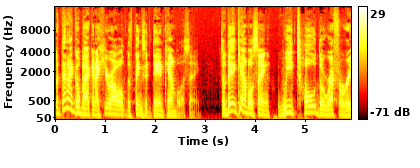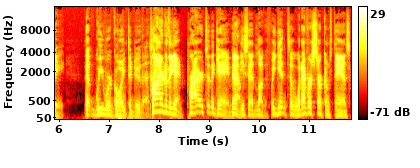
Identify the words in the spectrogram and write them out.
but then I go back and I hear all the things that Dan Campbell is saying. So Dan Campbell is saying we told the referee that we were going to do this Prior to the game. prior to the game. Yeah. He said, "Look, if we get into whatever circumstance,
